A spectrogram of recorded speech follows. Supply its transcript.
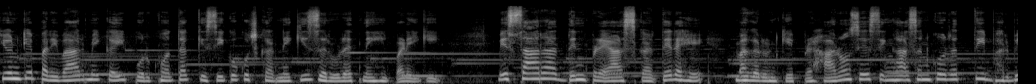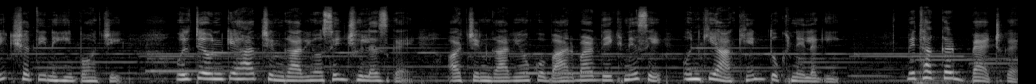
कि उनके परिवार में कई पुरखों तक किसी को कुछ करने की ज़रूरत नहीं पड़ेगी। वे सारा दिन प्रयास करते रहे, मगर उनके प्रहारों से सिंहासन को रत्ती भर भी क्षति नहीं पहुँची। उल्टे उनके हाथ चिंगारियों से झुलस गए और चिंगारियों को बार बार देखने से उनकी आँखें दुखने लगीं। वे थक कर बैठ गए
